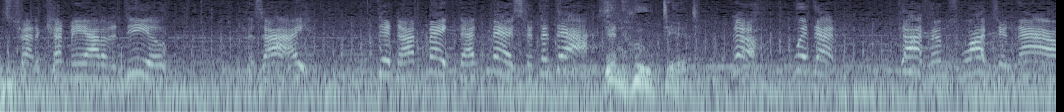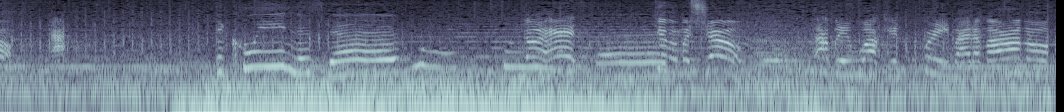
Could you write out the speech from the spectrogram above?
is trying to cut me out of the deal because I did not make that mess at the docks. Then who did? No, we're done. Gotham's watching now. Ah, The queen is dead. Go ahead. Dead. Give him a show. I'll be walking free by tomorrow morning.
